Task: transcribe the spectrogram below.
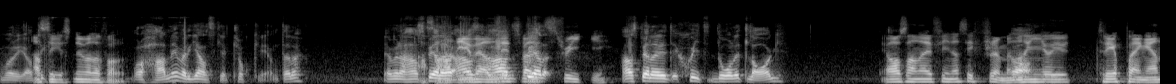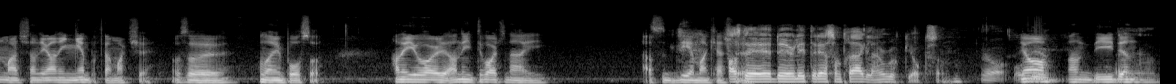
Vad jag alltså just nu i alla fall. Och han är väl ganska klockrent, eller? Jag menar, han alltså, spelar... Han är väldigt, han, väldigt spelar, streaky. Han spelar i ett skitdåligt lag. Ja, så alltså, han har ju fina siffror, men ja. han gör ju tre poäng en match, sen gör han ingen på fem matcher. Och så håller han ju på så. Han har ju varit, han har inte varit den här... Alltså det man kanske... Alltså det, det är ju lite det som präglar en rookie också. Ja, ja det, han, det är ju den, mm.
